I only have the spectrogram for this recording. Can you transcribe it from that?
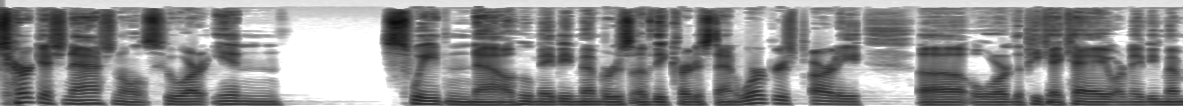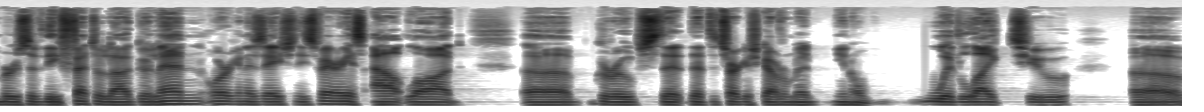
Turkish nationals who are in Sweden now, who may be members of the Kurdistan Workers' Party uh, or the PKK, or maybe members of the Fethullah Gulen organization. These various outlawed uh, groups that that the Turkish government, you know, would like to uh,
